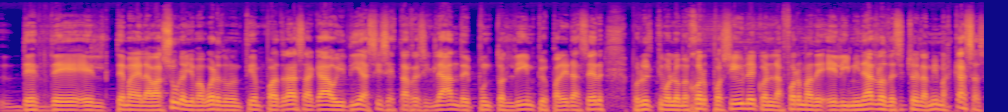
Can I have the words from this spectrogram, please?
desde el tema de la basura. Yo me acuerdo de un tiempo atrás, acá hoy día sí se está reciclando, hay puntos limpios para ir a hacer, por último, lo mejor posible con la forma de eliminar los desechos de las mismas casas.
